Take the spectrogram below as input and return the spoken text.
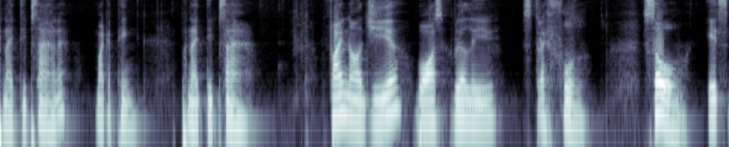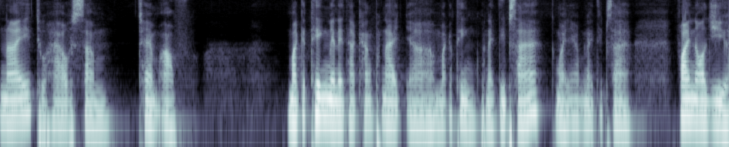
ផ្នែកទីផ្សារណា marketing ផ្នែកទីផ្សារ final year was really stressful so it's nice to have some time off marketing មានន័យថាខាងផ្នែក marketing ផ្នែកទីផ្សារខ្មែរយើងផ្នែកទីផ្សារ final year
